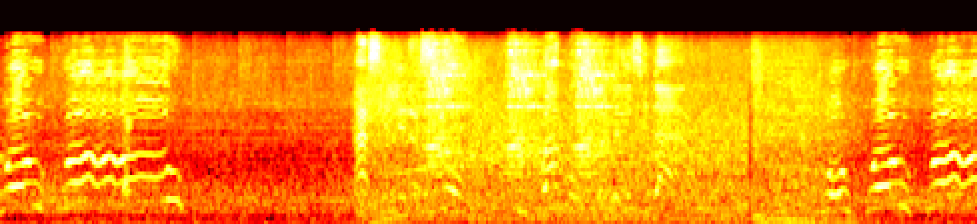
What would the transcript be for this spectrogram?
wow, wow! ¡Aceleración! ¡Subamos la velocidad! ¡Wow, wow, wow!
